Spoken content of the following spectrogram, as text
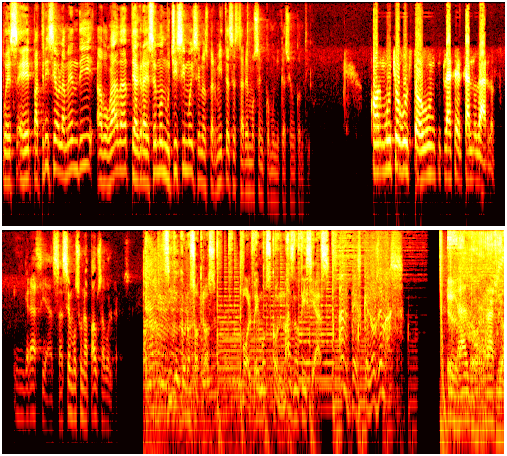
Pues eh, Patricia Olamendi, abogada, te agradecemos muchísimo y si nos permites estaremos en comunicación contigo. Con mucho gusto, un placer saludarlos. Gracias, hacemos una pausa, volvemos. Sigue con nosotros, volvemos con más noticias. Antes que los demás. Heraldo Radio.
